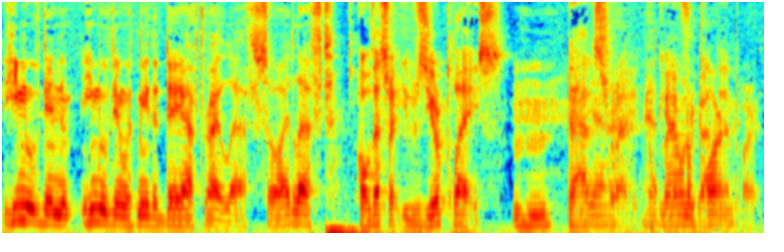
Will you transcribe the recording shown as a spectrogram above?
he moved in. He moved in with me the day after I left. So I left. Oh, that's right. It was your place. mm-hmm. That's Yeah, right. I had okay, my I own forgot apartment. that part.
